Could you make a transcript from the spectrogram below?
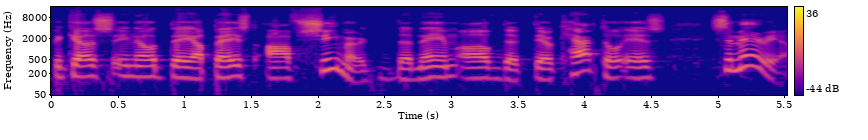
because you know they are based off Shemer. The name of the, their capital is Samaria.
